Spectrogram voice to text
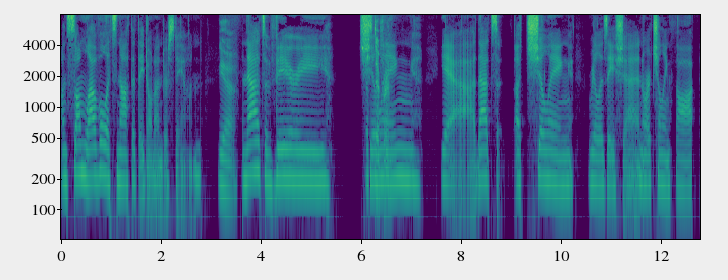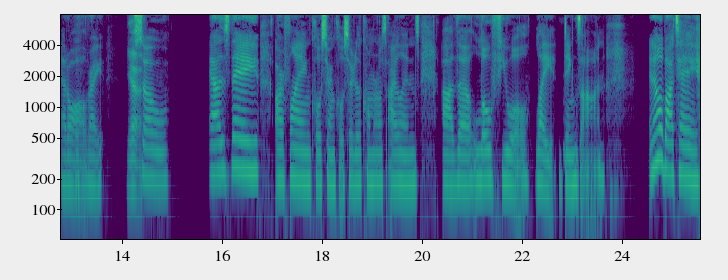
on some level it's not that they don't understand. Yeah. And that's a very chilling yeah, that's a chilling realization or a chilling thought at all, right? Yeah. So, as they are flying closer and closer to the Comoros Islands, uh, the low fuel light dings on. And now Abate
